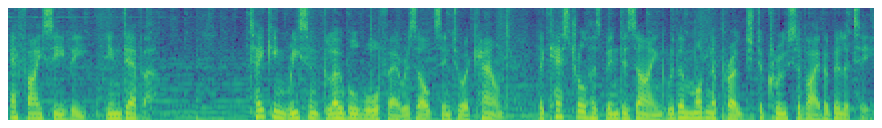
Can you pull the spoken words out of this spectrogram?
FICV, endeavor. Taking recent global warfare results into account, the Kestrel has been designed with a modern approach to crew survivability,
